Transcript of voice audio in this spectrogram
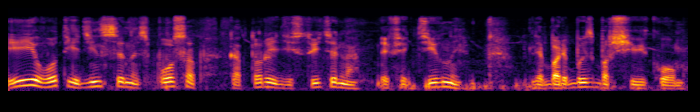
И вот единственный способ, который действительно эффективный для борьбы с борщевиком.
